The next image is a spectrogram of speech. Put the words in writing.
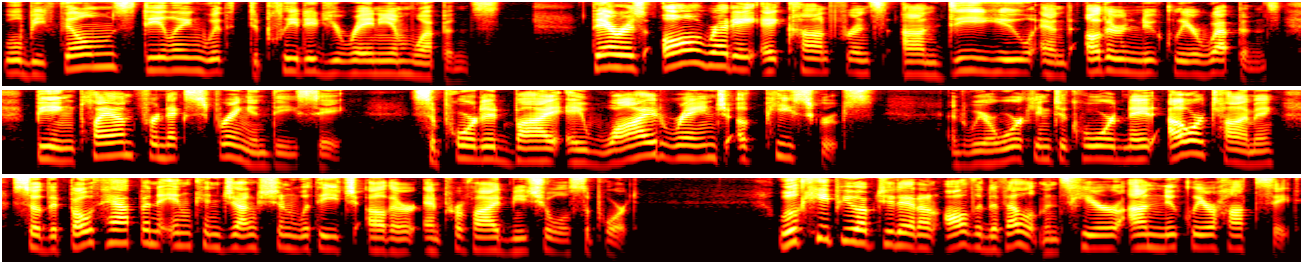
will be films dealing with depleted uranium weapons. There is already a conference on DU and other nuclear weapons being planned for next spring in D.C supported by a wide range of peace groups, and we are working to coordinate our timing so that both happen in conjunction with each other and provide mutual support. We'll keep you up to date on all the developments here on Nuclear Hot Seat.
